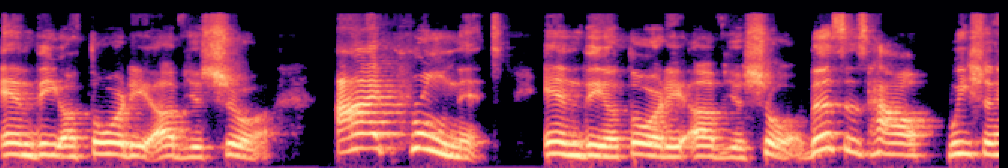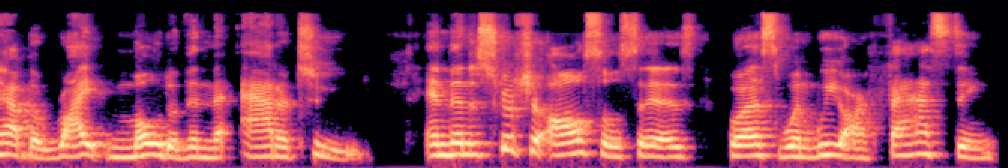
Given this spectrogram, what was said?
in the authority of Yeshua. I prune it in the authority of Yeshua. This is how we should have the right motive and the attitude. And then the scripture also says for us when we are fasting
